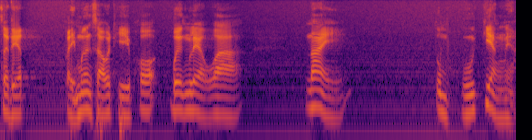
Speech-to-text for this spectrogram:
เสด็จไปเมืองสาวัตถีเพราะเบิ่งแล้วว่านตุ่มหูเกี้ยงเนี่ย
